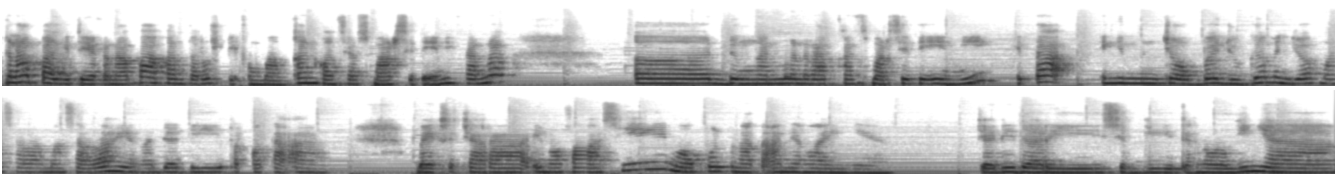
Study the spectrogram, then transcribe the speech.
kenapa gitu ya kenapa akan terus dikembangkan konsep smart city ini karena eh, dengan menerapkan smart city ini kita ingin mencoba juga menjawab masalah-masalah yang ada di perkotaan baik secara inovasi maupun penataan yang lainnya. Jadi dari segi teknologinya,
